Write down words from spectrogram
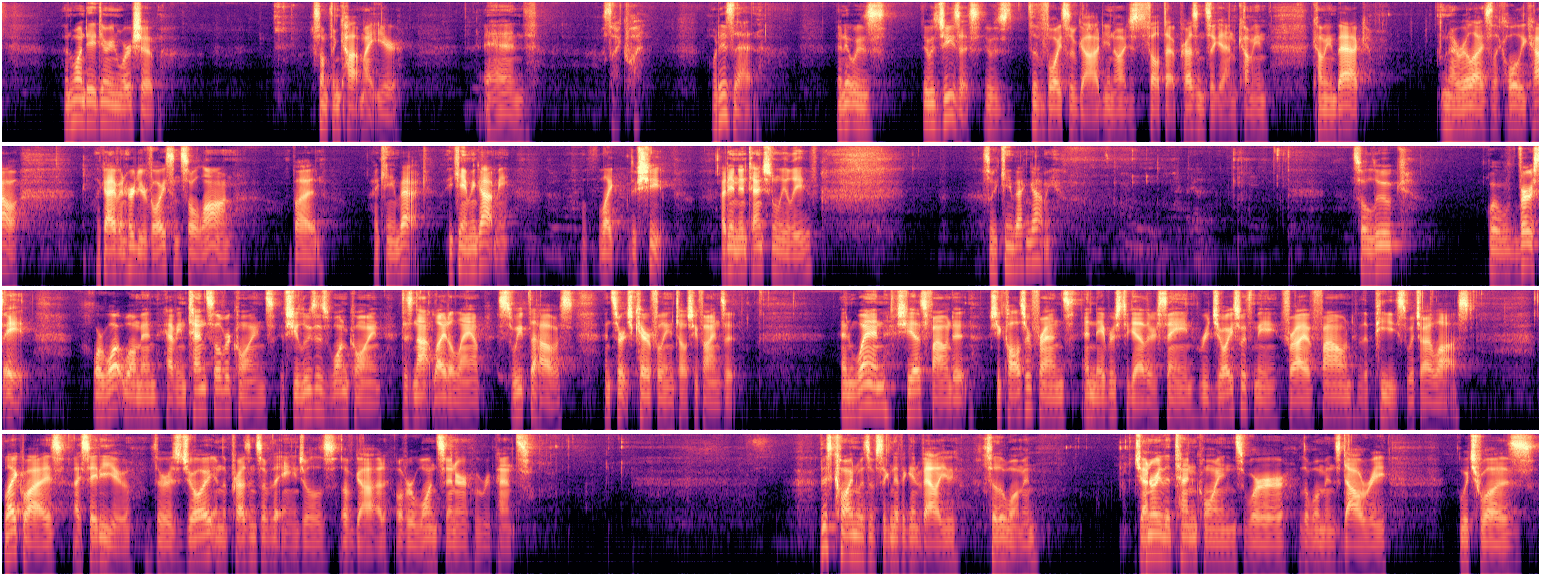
then one day during worship, something caught my ear. And I was like, what? What is that? And it was it was Jesus. It was the voice of God. You know, I just felt that presence again coming coming back. And I realized, like, holy cow, like I haven't heard your voice in so long, but I came back. He came and got me, like the sheep. I didn't intentionally leave. So he came back and got me. So, Luke, well, verse 8 Or what woman, having 10 silver coins, if she loses one coin, does not light a lamp, sweep the house, and search carefully until she finds it? And when she has found it, she calls her friends and neighbors together, saying, Rejoice with me, for I have found the piece which I lost. Likewise, I say to you, there is joy in the presence of the angels of God over one sinner who repents. This coin was of significant value to the woman. Generally, the 10 coins were the woman's dowry, which was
